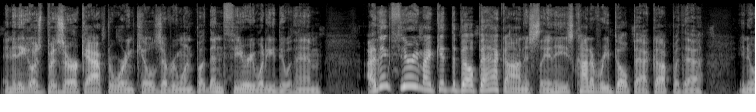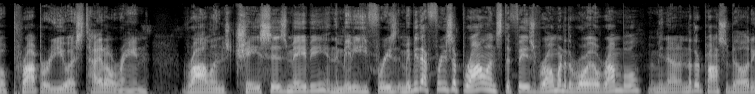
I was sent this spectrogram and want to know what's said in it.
and then he goes berserk afterward and kills everyone. But then Theory, what do you do with him? I think Theory might get the belt back, honestly, and he's kind of rebuilt back up with a you know a proper U.S. title reign. Rollins chases maybe, and then maybe he frees maybe that frees up Rollins to face Roman at the Royal Rumble. I mean, another possibility.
